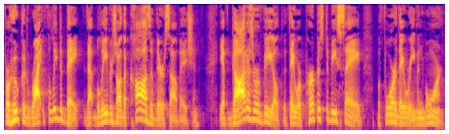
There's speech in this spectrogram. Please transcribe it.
For who could rightfully debate that believers are the cause of their salvation if God has revealed that they were purposed to be saved before they were even born?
